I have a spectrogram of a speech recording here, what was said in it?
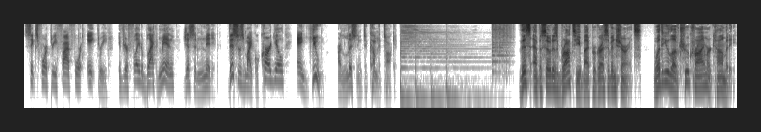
643 5483. If you're afraid of black men, just admit it. This is Michael Cargill, and you are listening to Come and Talk It. This episode is brought to you by Progressive Insurance. Whether you love true crime or comedy,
